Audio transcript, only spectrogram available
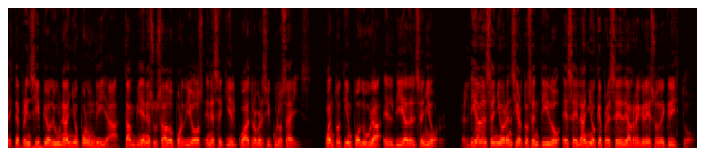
Este principio de un año por un día también es usado por Dios en Ezequiel 4, versículo 6. ¿Cuánto tiempo dura el día del Señor? El día del Señor en cierto sentido es el año que precede al regreso de Cristo.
